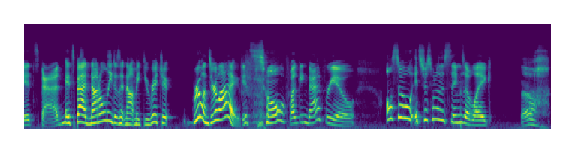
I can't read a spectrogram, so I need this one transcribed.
it's bad. it's bad. Not only does it not make you rich, it ruins your life." it's so fucking bad for you. Also, it's just one of those things of like, ugh.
